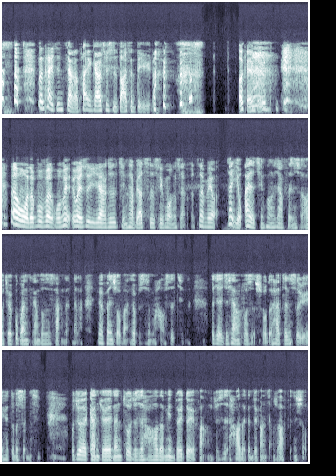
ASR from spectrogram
那他已经讲了，他应该要去十八层地狱了。OK，没问题。那我的部分，我会我也是一样，就是请他不要痴心妄想，在没有在有爱的情况下分手，我觉得不管怎样都是伤人的啦，因为分手本来就不是什么好事情。而且就像富士说的，他真实原因还这么神奇，我觉得感觉能做就是好好的面对对方，就是好好的跟对方讲说要分手，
